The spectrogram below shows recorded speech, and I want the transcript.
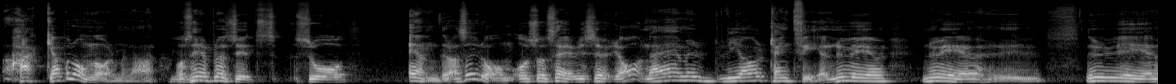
hacka på de normerna och så helt plötsligt så ändrar sig de och så säger vi så, ja, nej, men vi har tänkt fel. Nu är, nu är, nu är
